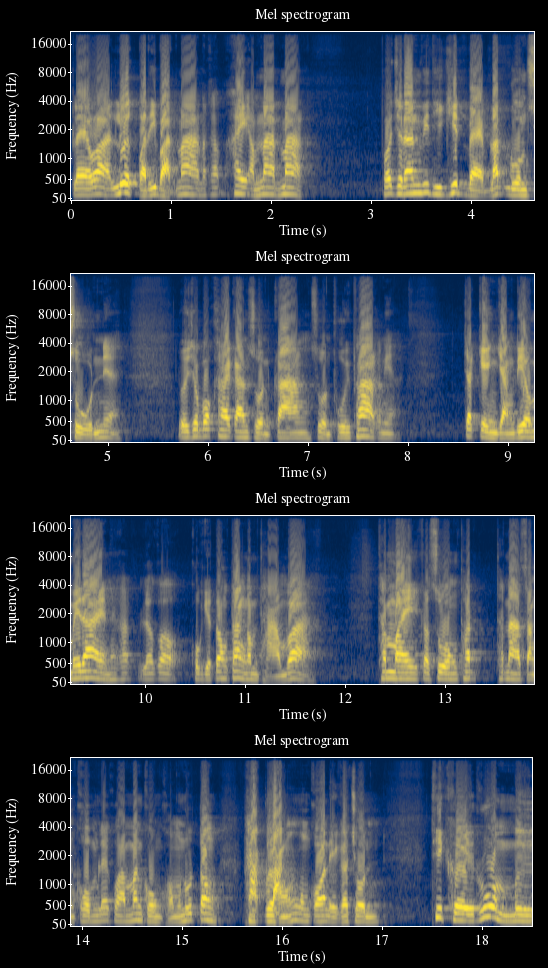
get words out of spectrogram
แปลว่าเลือกปฏิบัติมากนะครับ ให้อำนาจมาก เพราะฉะนั้นวิธีคิดแบบรัฐรวมศูนย์เนี่ยโดยเฉพาะข้าราชการส่วนกลางส่วนภูมิภาคเนี่ยจะเก่งอย่างเดียวไม่ได้นะครับ แล้วก็คงจะต้องตั้งคำถามว่า ทำไมกระทรวงพัฒนาสังคมและความมั่นคงของมนุษย์ต้องหักหลังองค์กรเอกชน ที่เคยร่วมมือ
